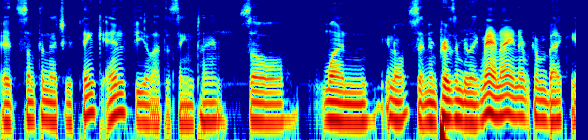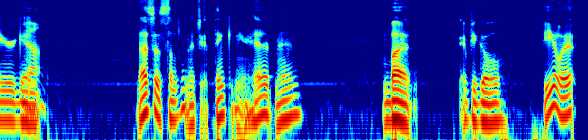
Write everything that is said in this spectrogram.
It's something that you think and feel at the same time. So, when, you know, sitting in prison, be like, man, I ain't never coming back here again. Yeah. That's just something that you think in your head, man. But if you go feel it,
